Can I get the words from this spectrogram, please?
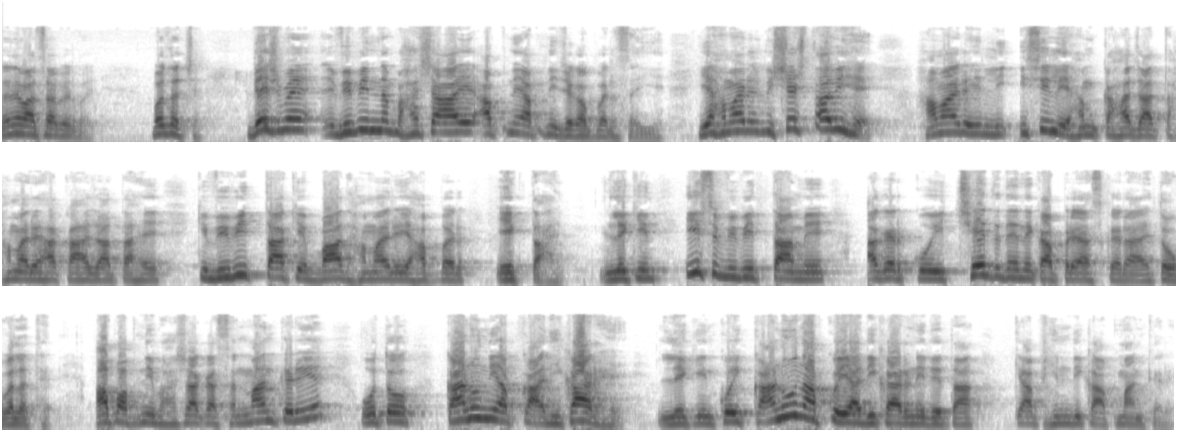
धन्यवाद साबिर भाई। बहुत अच्छा। देश में विभिन्न भाषाएँ अपने अपनी जगह पर सही है। यह हमारी विशेषता भी है। हमारे लिए, इसीलिए हम कहा जाता, हमारे यहाँ कहा जाता है कि विविधता के बाद हमारे यहाँ पर एकता है। लेकिन इस विविधता में अगर कोई छेद देने का प्रयास कर रहा है तो गलत है। आप अपनी भाषा का सम्मान करिए। वो तो कानूनी आपका अधिकार है। लेकिन कोई कानून आपको यह अधिकार नहीं देता कि आप हिंदी का अपमान करें।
